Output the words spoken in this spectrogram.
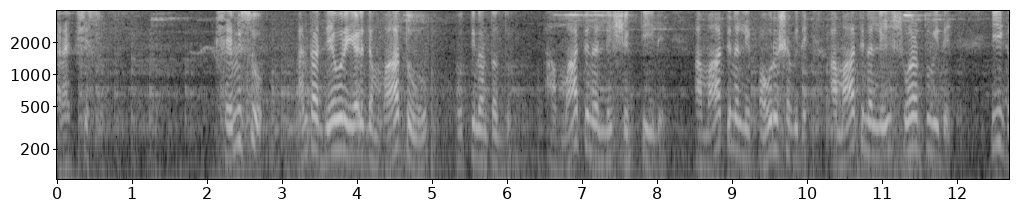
ರಕ್ಷಿಸು. ಕ್ಷಮಿಸು ಅಂತ ದೇವರು ಹೇಳಿದ ಮಾತು ಮುತ್ತಿನಂಥದ್ದು. ಆ ಮಾತಿನಲ್ಲಿ ಶಕ್ತಿ ಇದೆ. ಆ ಮಾತಿನಲ್ಲಿ ಪೌರುಷವಿದೆ. ಆ ಮಾತಿನಲ್ಲಿ ಶೂರತ್ವವಿದೆ. ಈಗ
